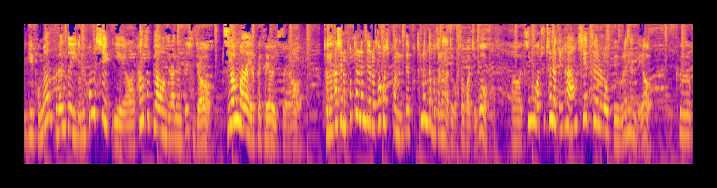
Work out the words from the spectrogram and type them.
여기 보면 브랜드 이름이 홈식이에요. 향수병이라는 뜻이죠. 지역마다 이렇게 되어 있어요 저는 사실은 포틀랜드를 사고 싶었는데 포틀랜드 버전은 아직 없어가지고 어, 친구가 추천해준 향 시애틀로 구입을 했는데요. 그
